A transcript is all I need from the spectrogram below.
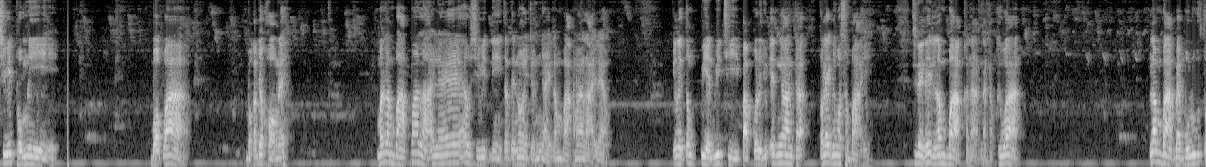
ชีวิตผมนี่บอกว่า บอกกับเจ้าของเลยมันลำบากมาหลายแล้วชีวิตนี้ตั้งแต่น้อยจนใหญ่ลำบากมาหลายแล้ว ก็เลยต้องเปลี่ยนวิธีปรับกลยุทธ์เอ็ดงานกะตอนแรกนึกว่าสบาย ที่ไหนได้ลำบากขนาดนะครับ คือว่าลำบากแบบบรู้โต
